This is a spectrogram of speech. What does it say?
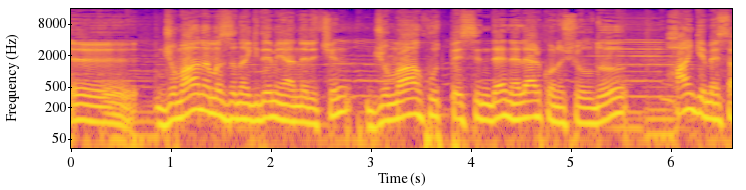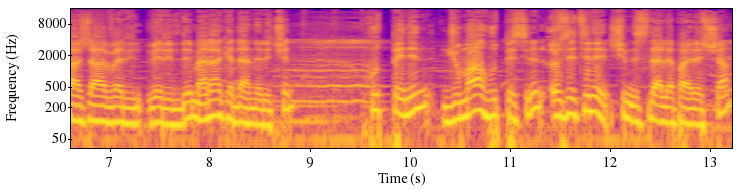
Ee, Cuma namazına gidemeyenler için Cuma hutbesinde neler konuşuldu, hangi mesajlar verildi merak edenler için hutbenin Cuma hutbesinin özetini şimdi sizlerle paylaşacağım.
